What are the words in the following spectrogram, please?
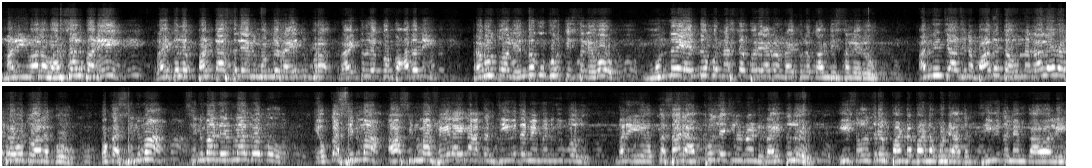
మరి ఇవాళ వర్షాలు పడి రైతులకు పంట వస్తలేని ముందు రైతు ప్ర- రైతుల యొక్క బాధని ప్రభుత్వాలు ఎందుకు గుర్తిస్తలేవు? ముందే ఎందుకు నష్టపరిహారం రైతులకు అందిస్తలేరు? అందించాల్సిన బాధ్యత ఉన్నదా లేదా ప్రభుత్వాలకు? ఒక సినిమా సినిమా నిర్మాతకు ఒక సినిమా ఆ సినిమా ఫెయిల్ అయినా అతని జీవితం ఏం వెనుకపోదు మరి ఒక్కసారి అప్పులు తెచ్చినటువంటి రైతులు ఈ సంవత్సరం పంట పండకుంటే అతని జీవితం ఏం కావాలి?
